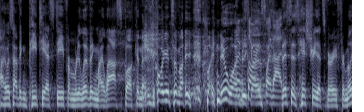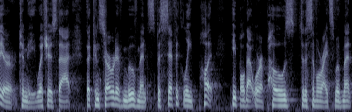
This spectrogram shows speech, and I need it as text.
I was having PTSD from reliving my last book and then going into my, my new one I'm because this is history that's very familiar to me, which is that the conservative movement specifically put people that were opposed to the civil rights movement,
